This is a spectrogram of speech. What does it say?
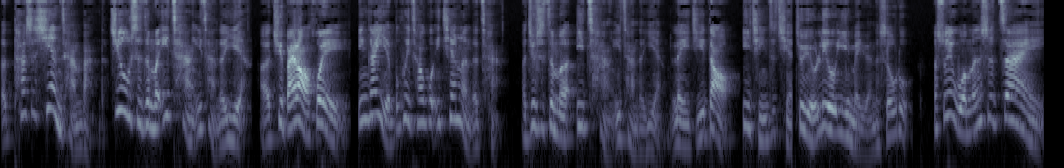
呃，它是现场版的，就是这么一场一场的演啊。去百老汇应该也不会超过一千人的场啊，就是这么一场一场的演，累积到疫情之前就有六亿美元的收入。所以我们是在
